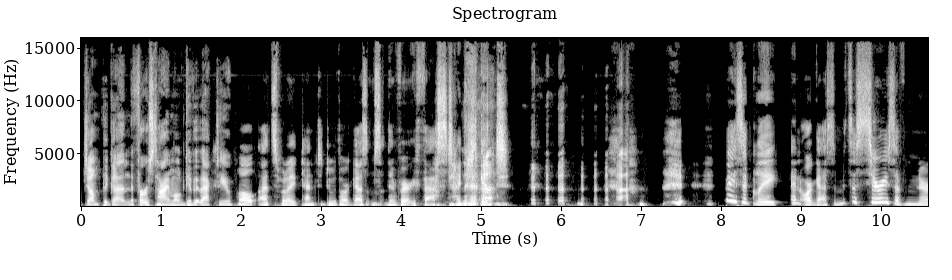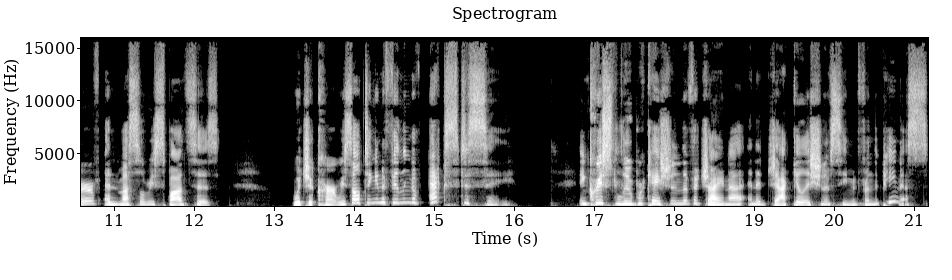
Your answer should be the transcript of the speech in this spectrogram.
jumped the gun the first time. I'll give it back to you. Well, that's what I tend to do with orgasms. They're very fast. I just get. Basically, an orgasm. It's a series of nerve and muscle responses which occur, resulting in a feeling of ecstasy, increased lubrication in the vagina, and ejaculation of semen from the penis.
